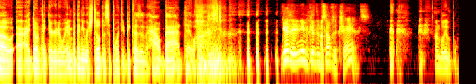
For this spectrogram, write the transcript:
oh, I, don't think they're going to win. But then you were still disappointed because of how bad they lost. Yeah, they didn't even give themselves a chance. Unbelievable.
